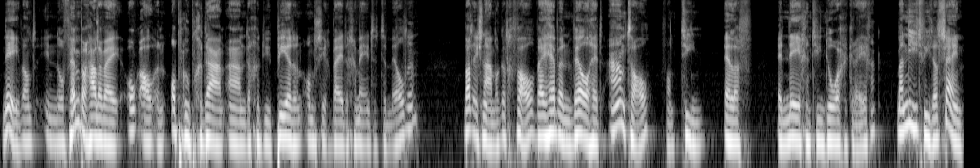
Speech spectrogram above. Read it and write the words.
Nee, want in november hadden wij ook al een oproep gedaan aan de gedupeerden om zich bij de gemeente te melden. Wat is namelijk het geval? Wij hebben wel het aantal van 10, 11 en 19 doorgekregen, maar niet wie dat zijn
